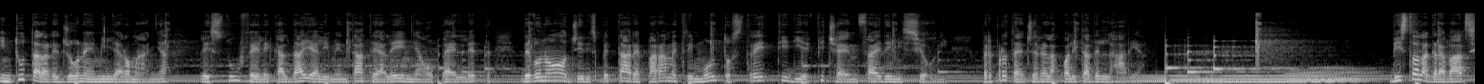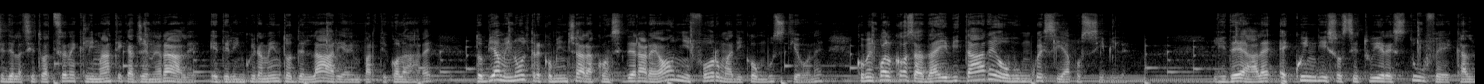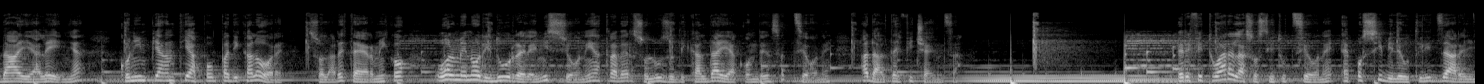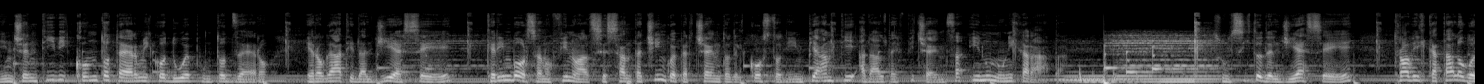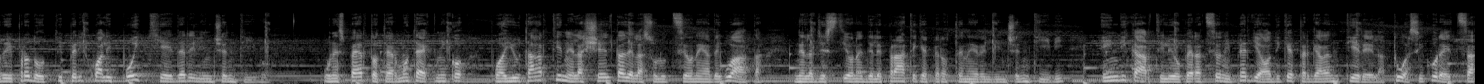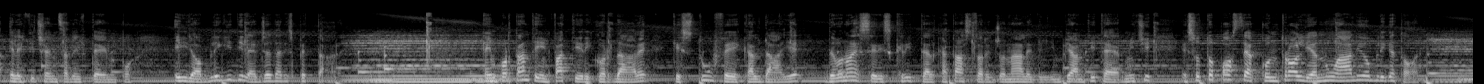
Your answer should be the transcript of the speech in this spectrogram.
In tutta la regione Emilia-Romagna, le stufe e le caldaie alimentate a legna o pellet devono oggi rispettare parametri molto stretti di efficienza ed emissioni per proteggere la qualità dell'aria. Visto l'aggravarsi della situazione climatica generale e dell'inquinamento dell'aria in particolare, dobbiamo inoltre cominciare a considerare ogni forma di combustione come qualcosa da evitare ovunque sia possibile. L'ideale è quindi sostituire stufe e caldaie a legna con impianti a pompa di calore, solare termico o almeno ridurre le emissioni attraverso l'uso di caldaie a condensazione ad alta efficienza. Per effettuare la sostituzione è possibile utilizzare gli incentivi Conto Termico 2.0 erogati dal GSE che rimborsano fino al 65% del costo di impianti ad alta efficienza in un'unica rata sul sito del GSE trovi il catalogo dei prodotti per i quali puoi chiedere l'incentivo. Un esperto termotecnico può aiutarti nella scelta della soluzione adeguata, nella gestione delle pratiche per ottenere gli incentivi e indicarti le operazioni periodiche per garantire la tua sicurezza e l'efficienza del tempo e gli obblighi di legge da rispettare. È importante infatti ricordare che stufe e caldaie devono essere iscritte al catasto regionale degli impianti termici e sottoposte a controlli annuali obbligatori.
